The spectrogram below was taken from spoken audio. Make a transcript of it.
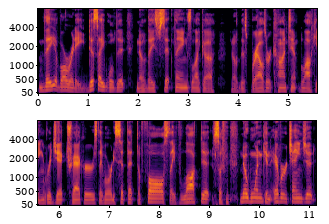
they have already disabled it. You know, they set things like a you know, this browser content blocking reject trackers. They've already set that to false. They've locked it, so no one can ever change it.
